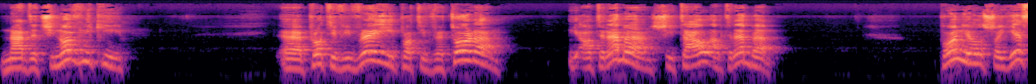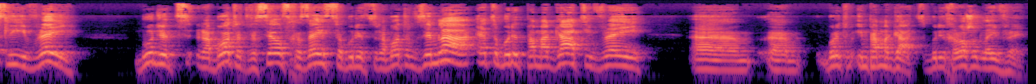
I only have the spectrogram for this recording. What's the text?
над чиновники против евреев, против Тора. И Алтереба считал, Алтереба понял, что если еврей будет работать в сельскохозяйстве, будет работать в земле, это будет помогать евреи, э, э, будет им помогать, будет хорошо для евреев.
